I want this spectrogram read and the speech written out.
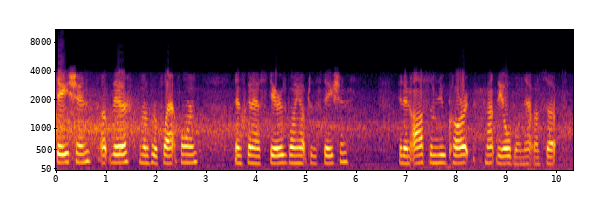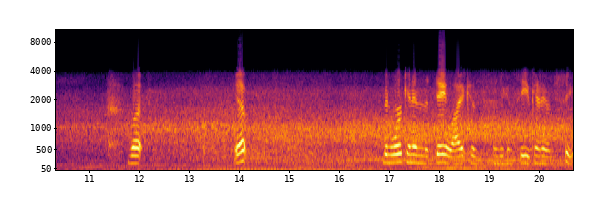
station up there. I'm going to put a platform and it's going to have stairs going up to the station. And an awesome new cart. Not the old one, that one sucks. But yep. Been working in the daylight because as you can see you can't even see.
